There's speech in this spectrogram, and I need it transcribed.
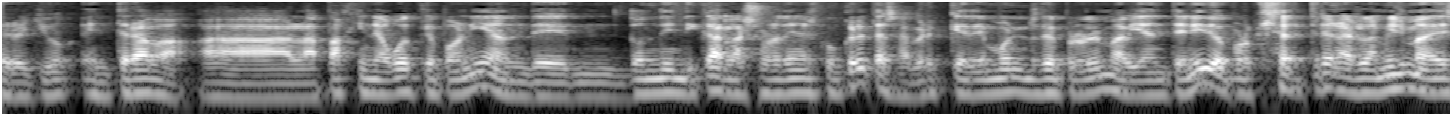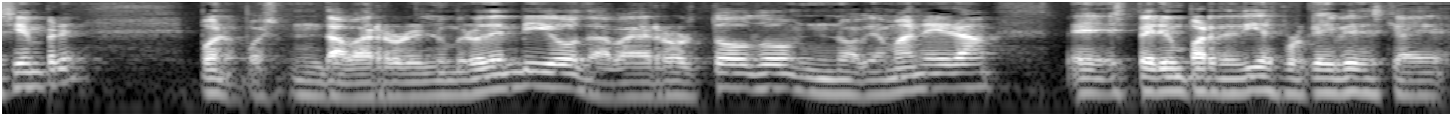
pero yo entraba a la página web que ponían de dónde indicar las órdenes concretas, a ver qué demonios de problema habían tenido, porque la entrega es la misma de siempre. Bueno, pues daba error el número de envío, daba error todo, no había manera. Eh, esperé un par de días porque hay veces que eh,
